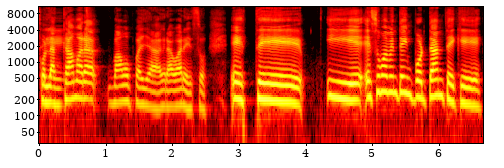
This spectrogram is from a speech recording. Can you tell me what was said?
Con las sí. cámaras vamos para allá a grabar eso. Este, y es sumamente importante que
